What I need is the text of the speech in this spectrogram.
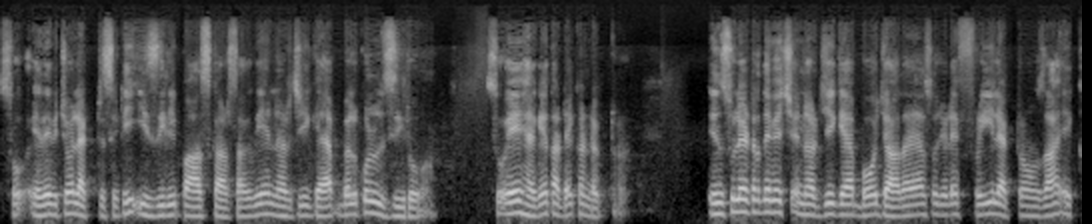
ਸੋ ਇਹਦੇ ਵਿੱਚੋਂ ਇਲੈਕਟ੍ਰਿਸਿਟੀ ਈਜ਼ੀਲੀ ਪਾਸ ਕਰ ਸਕਦੀ ਹੈ। એનર્ਜੀ ਗੈਪ ਬਿਲਕੁਲ ਜ਼ੀਰੋ ਆ। ਸੋ ਇਹ ਹੈਗੇ ਤੁਹਾਡੇ ਕੰਡਕਟਰ ਇਨਸੂਲੇਟਰ ਦੇ ਵਿੱਚ એનર્ਜੀ ਗੈਪ ਬਹੁਤ ਜ਼ਿਆਦਾ ਆ, ਸੋ ਜਿਹੜੇ ਫ੍ਰੀ ਇਲੈਕਟ੍ਰੋਨਸ ਆ, ਇੱਕ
